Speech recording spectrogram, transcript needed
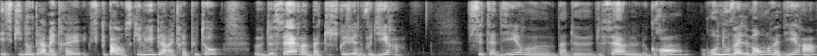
Et ce qui nous permettrait, pardon, ce qui lui permettrait plutôt euh, de faire euh, bah, tout ce que je viens de vous dire, c'est-à-dire euh, bah, de, faire le, grand renouvellement, on va dire, hein,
